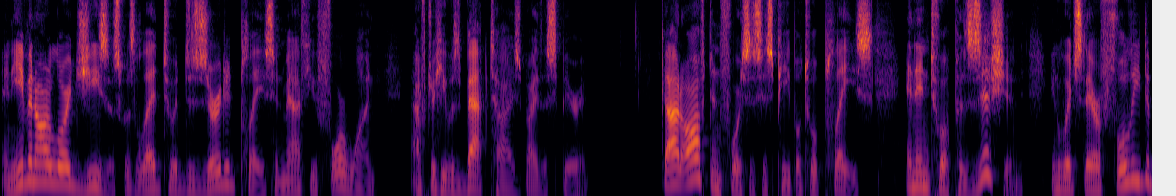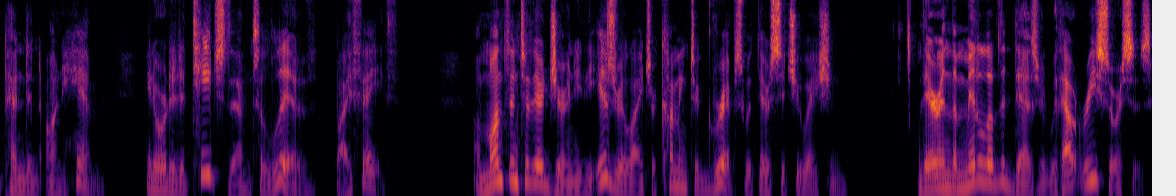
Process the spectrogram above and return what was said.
And even our Lord Jesus was led to a deserted place in Matthew 4 1 after he was baptized by the Spirit. God often forces his people to a place and into a position in which they are fully dependent on him in order to teach them to live by faith. A month into their journey, the Israelites are coming to grips with their situation. They're in the middle of the desert without resources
